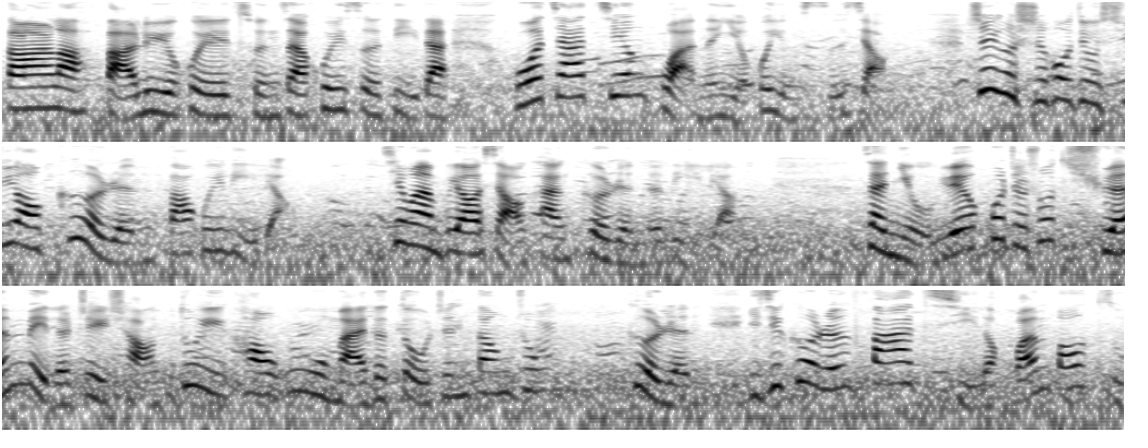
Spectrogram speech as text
当然了，法律会存在灰色地带，国家监管呢也会有死角。这个时候就需要个人发挥力量，千万不要小看个人的力量。在纽约或者说全美的这场对抗雾霾的斗争当中，个人以及个人发起的环保组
